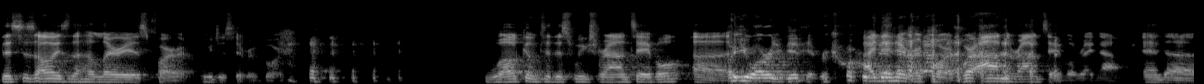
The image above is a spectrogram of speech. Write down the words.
This is always the hilarious part. We just hit record. Welcome to this week's roundtable. Uh, Oh, you already did hit record. I did hit record. We're on the roundtable right now, and uh,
